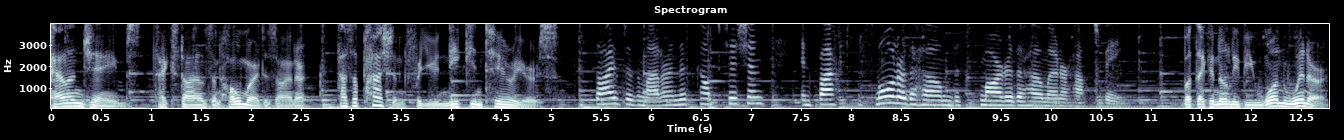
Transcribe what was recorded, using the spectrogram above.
Helen James, textiles and homeware designer, has a passion for unique interiors. Size doesn't matter in this competition. In fact, the smaller the home, the smarter the homeowner has to be. But there can only be one winner.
